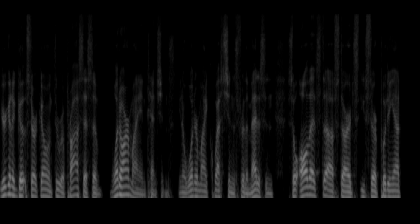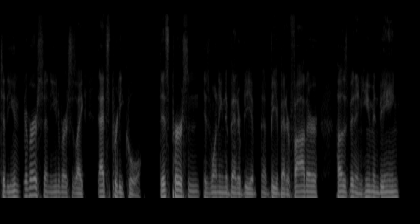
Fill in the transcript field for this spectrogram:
you're going to go start going through a process of what are my intentions you know what are my questions for the medicine so all that stuff starts you start putting out to the universe and the universe is like that's pretty cool this person is wanting to better be a be a better father husband and human being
